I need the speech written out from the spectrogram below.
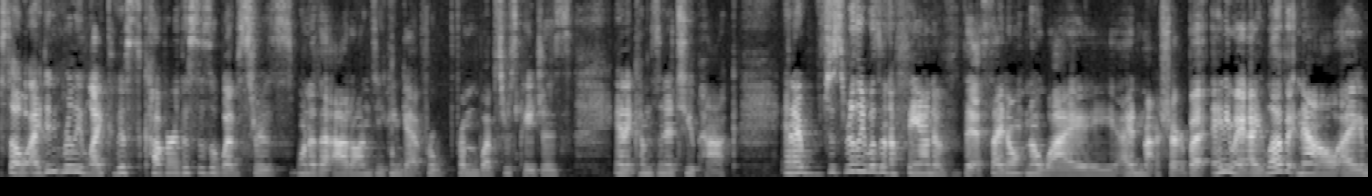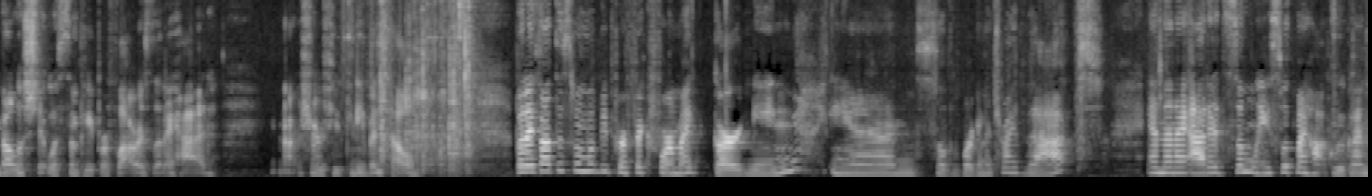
So I didn't really like this cover. This is a Webster's, one of the add-ons you can get for from Webster's Pages, and it comes in a two-pack. And I just really wasn't a fan of this. I don't know why, I'm not sure. But anyway, I love it now. I embellished it with some paper flowers that I had. I'm not sure if you can even tell. But I thought this one would be perfect for my gardening, and so we're gonna try that. And then I added some lace with my hot glue gun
